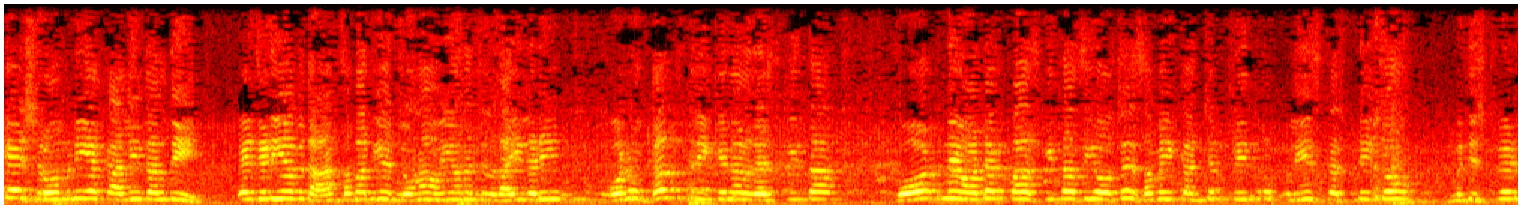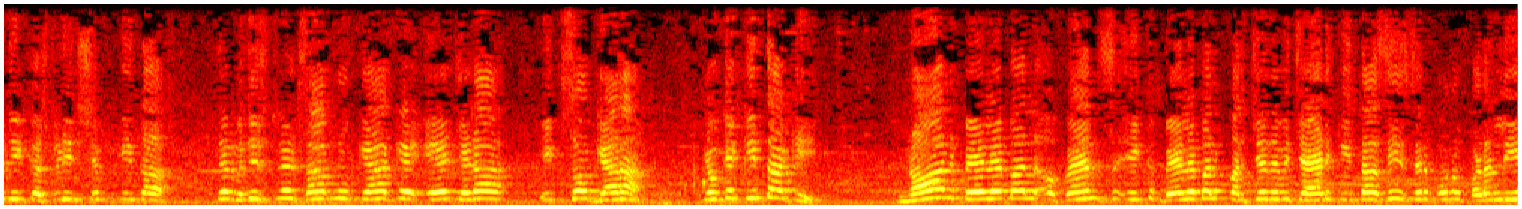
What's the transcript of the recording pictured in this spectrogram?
ਕੇ ਸ਼੍ਰੋਮਣੀ ਅਕਾਲੀ ਦਲ ਦੀ ਇਹ ਜਿਹੜੀਆਂ ਵਿਧਾਨ ਸਭਾ ਦੀਆਂ ਚੋਣਾਂ ਹੋਈਆਂ, ਉਹਨਾਂ 'ਚ ਲੜਾਈ ਲੜੀ ਉਹਨੂੰ ਗਲਤ ਤਰੀਕੇ ਨਾਲ ਅਰੈਸਟ ਕੀਤਾ। ਕੋਰਟ ਨੇ ਆਰਡਰ ਪਾਸ ਕੀਤਾ ਸੀ। ਉਸੇ ਸਮੇਂ ਹੀ ਕੰਚਨਪ੍ਰੀਤ ਨੂੰ ਪੁਲਿਸ ਕਸਟਡੀ 'ਚੋਂ ਮੈਜਿਸਟ੍ਰੇਟ ਦੀ ਕਸਟਡੀ 'ਚ ਸ਼ਿਫਟ ਕੀਤਾ। ਤੇ ਮੈਜਿਸਟ੍ਰੇਟ ਸਾਹਿਬ ਨੂੰ ਕਿਹਾ ਕਿ ਇਹ ਜਿਹੜਾ 111 ਕਿਉਂਕਿ ਕੀਤਾ ਕੀ? ਨਾਨ ਬੇਲੇਬਲ ਆਫੈਂਸ ਇੱਕ ਬੇਲੇਬਲ ਪਰਚੇ ਦੇ ਵਿੱਚ ਐਡ ਕੀਤਾ ਸੀ। ਸਿਰਫ ਉਹਨੂੰ ਫੜਨ ਲਈ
